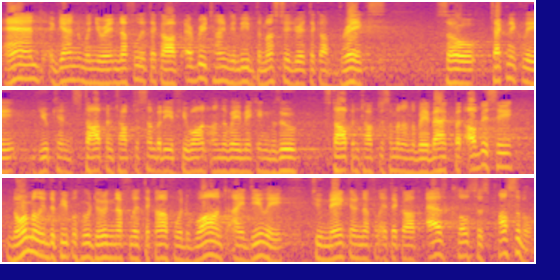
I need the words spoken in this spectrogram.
And again, when you're in nafil itikaf, every time you leave the masjid, your itikaf breaks. So technically, you can stop and talk to somebody if you want on the way making wudu, stop and talk to someone on the way back. But obviously, normally the people who are doing nafil itikaf would want, ideally, to make their nafil itikaf as close as possible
